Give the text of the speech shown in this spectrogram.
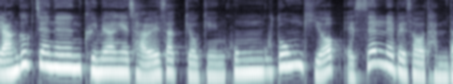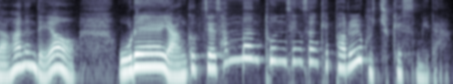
양극재는 금양의 자회사격인 공동기업 SN랩에서 담당하는데요. 올해 양극재 3만 톤 생산 캐파를 구축했습니다.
